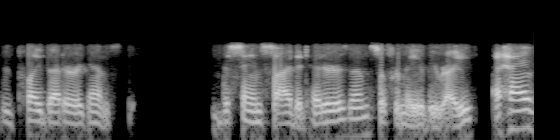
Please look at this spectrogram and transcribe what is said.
would play better against the same sided hitter as them. So for me, it'd be righty. I have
